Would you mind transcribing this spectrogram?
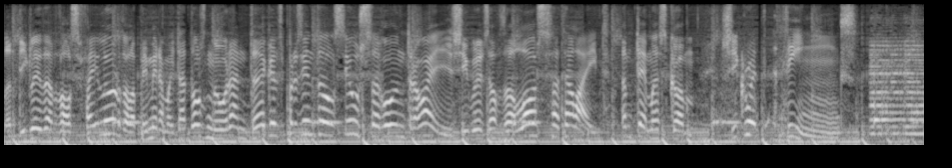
l'antic líder dels Failure de la primera meitat dels 90 que ens presenta el seu segon treball, Secrets of the Lost Satellite, amb temes com Secret Things. Was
